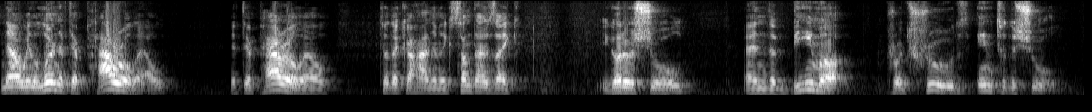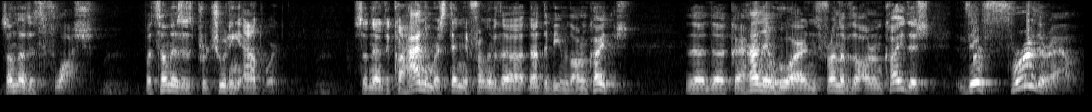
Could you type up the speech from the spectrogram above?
Now we're going to learn if they're parallel, if they're parallel to the kahanim. Like sometimes, like you go to a shul and the bima protrudes into the shul. Sometimes it's flush, but sometimes it's protruding outward. So now the Kohanim are standing in front of the, not the beam, the Aron Kodesh. The, the Kohanim who are in front of the Aron Kodesh, they're further out.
